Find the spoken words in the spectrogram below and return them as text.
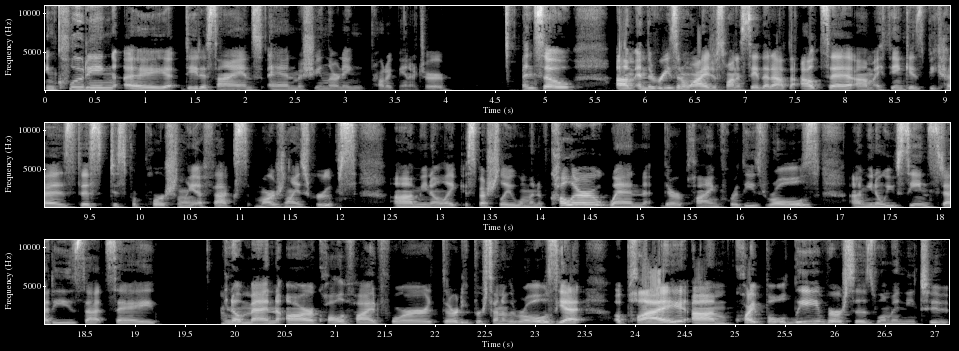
including a data science and machine learning product manager. And so, um, and the reason why I just want to say that at the outset, um, I think is because this disproportionately affects marginalized groups, um, you know, like especially women of color when they're applying for these roles. Um, you know, we've seen studies that say, you know, men are qualified for 30% of the roles, yet apply um, quite boldly, versus women need to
